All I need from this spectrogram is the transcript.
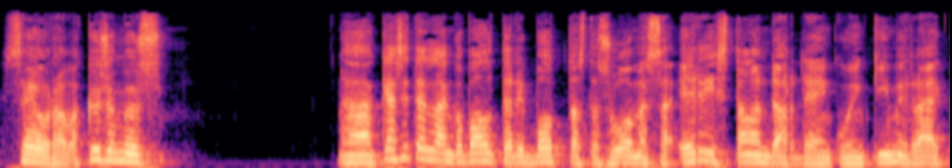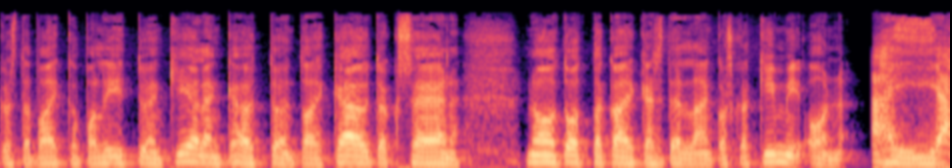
Seuraava kysymys. Äh, käsitelläänkö Valtteri Bottasta Suomessa eri standardein kuin Kimi Räikköstä vaikkapa liittyen kielenkäyttöön tai käytökseen? No totta kai käsitellään, koska Kimi on äijä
